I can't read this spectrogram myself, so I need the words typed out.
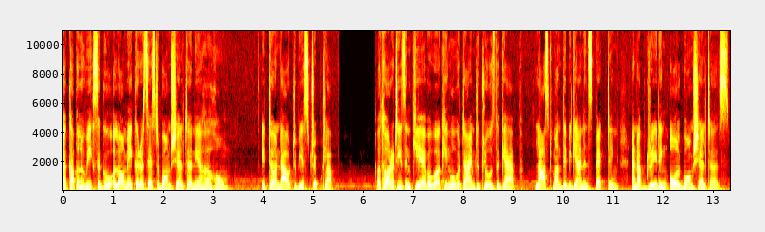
A couple of weeks ago, a lawmaker assessed a bomb shelter near her home. It turned out to be a strip club. Authorities in Kiev are working overtime to close the gap. Last month, they began inspecting and upgrading all bomb shelters.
